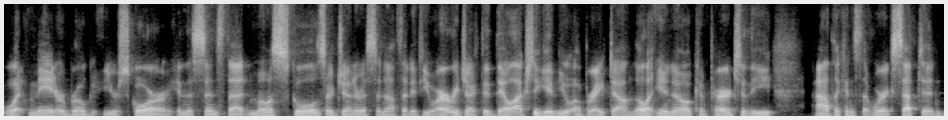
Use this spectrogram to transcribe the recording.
what made or broke your score in the sense that most schools are generous enough that if you are rejected they'll actually give you a breakdown. They'll let you know compared to the applicants that were accepted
